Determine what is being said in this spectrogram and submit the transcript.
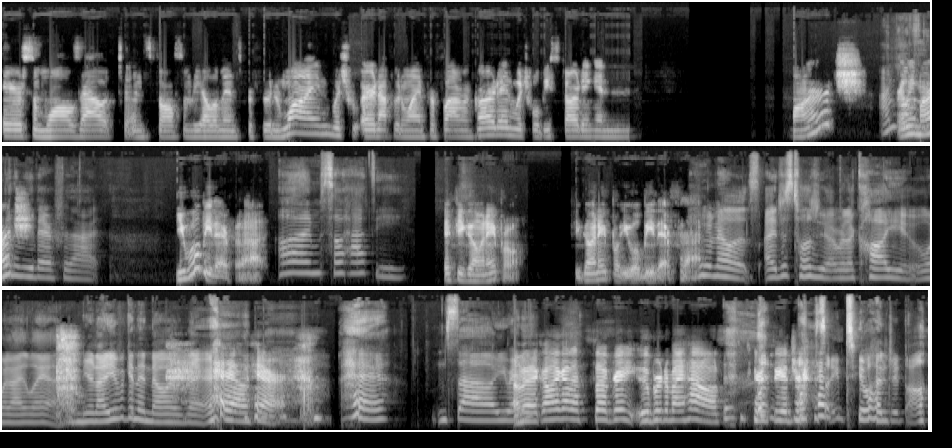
there's some walls out to install some of the elements for Food and Wine, which or not Food and Wine for Flower and Garden, which will be starting in March. I'm Early March? be there for that. You will be there for that I'm so happy. if you go in April. If you go in April, you will be there for that. Who knows? I just told you I'm gonna call you when I land, and you're not even gonna know I'm there. Hey, I'm here. hey. So you I'm like, oh my god, that's so great. Uber to my house. Here's the address. it's like two hundred dollars.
